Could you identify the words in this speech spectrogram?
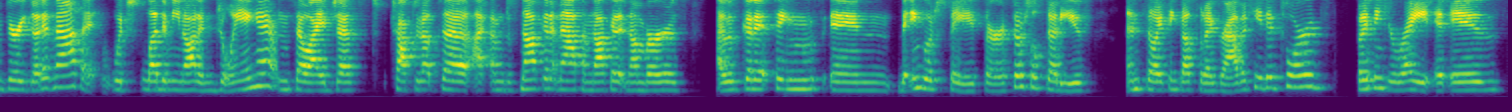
very good at math, which led to me not enjoying it. And so I just chalked it up to I, I'm just not good at math. I'm not good at numbers. I was good at things in the English space or social studies. And so I think that's what I gravitated towards. But I think you're right. It is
